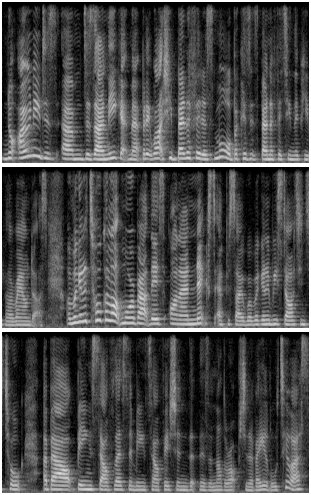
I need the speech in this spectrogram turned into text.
not only does um, does our need get met, but it will actually benefit us more because it's benefiting the people around us. And we're going to talk a lot more about this on our next episode, where we're going to be starting to talk about being selfless and being selfish, and that there's another option available to us,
